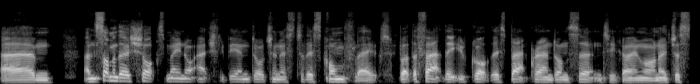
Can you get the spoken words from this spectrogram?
Um, and some of those shocks may not actually be endogenous to this conflict, but the fact that you've got this background uncertainty going on, I just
